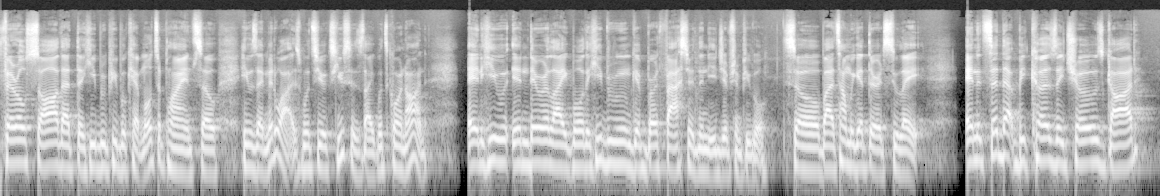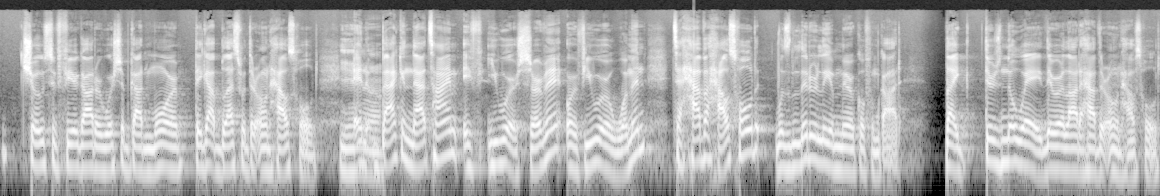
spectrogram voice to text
Pharaoh saw that the Hebrew people kept multiplying. So he was like, midwives, what's your excuses? Like, what's going on? And he and they were like, well, the Hebrew women give birth faster than the Egyptian people. So by the time we get there, it's too late. And it said that because they chose God, chose to fear God or worship God more, they got blessed with their own household. Yeah. And back in that time, if you were a servant or if you were a woman, to have a household was literally a miracle from God. Like, there's no way they were allowed to have their own household.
